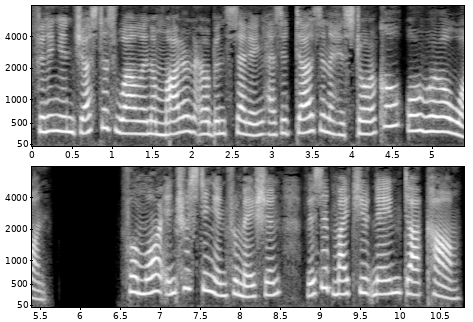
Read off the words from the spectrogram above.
fitting in just as well in a modern urban setting as it does in a historical or rural one. For more interesting information, visit mycutename.com.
